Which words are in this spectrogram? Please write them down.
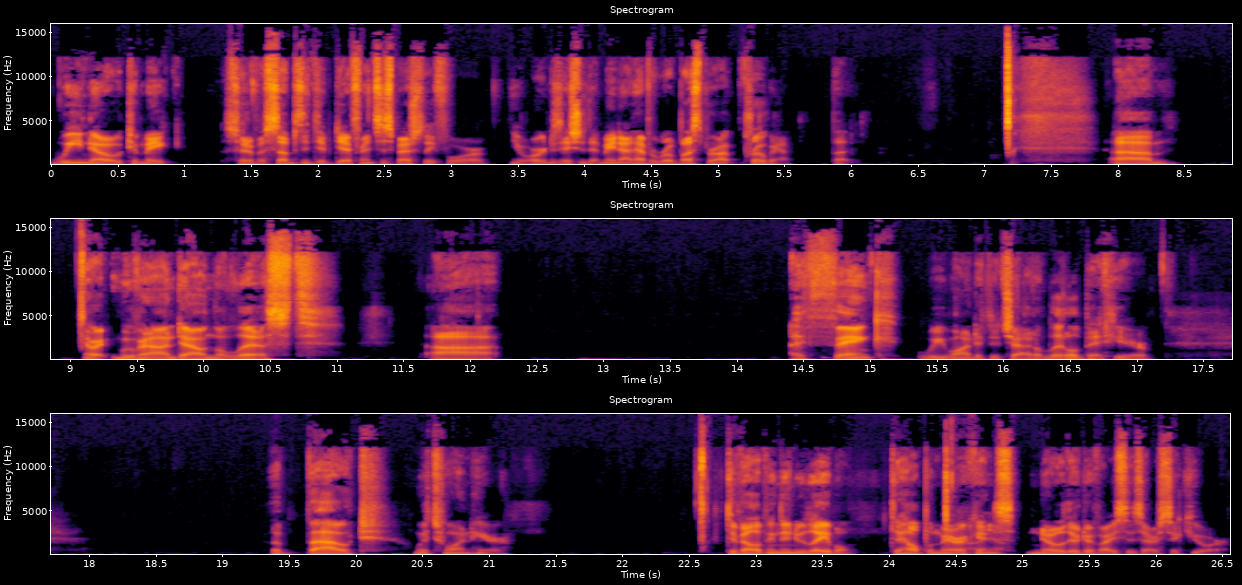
we know to make sort of a substantive difference, especially for you know organizations that may not have a robust pro- program. But um, all right, moving on down the list. Uh, I think we wanted to chat a little bit here about which one here? Developing the new label to help Americans know their devices are secure.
